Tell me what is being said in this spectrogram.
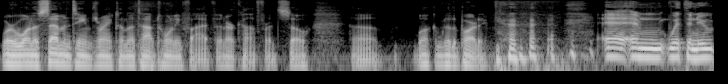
We're one of seven teams ranked in the top twenty-five in our conference, so. Uh, welcome to the party. And with the new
